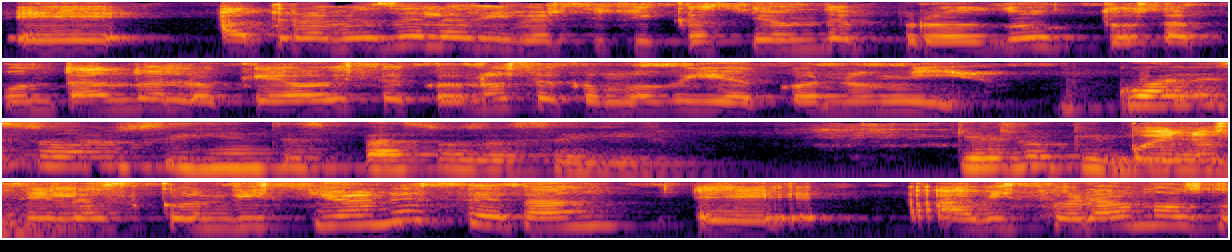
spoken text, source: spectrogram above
Eh, a través de la diversificación de productos, apuntando a lo que hoy se conoce como bioeconomía. ¿Cuáles son los siguientes pasos a seguir? ¿Qué es lo que viene? Bueno, si las condiciones se dan, eh, avisoramos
